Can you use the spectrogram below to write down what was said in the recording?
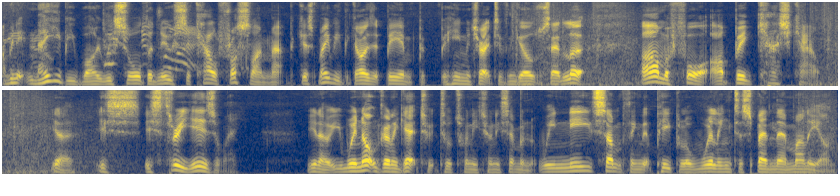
I mean, it may be why we saw the new Sakhal Frostline map, because maybe the guys at BM, Bohemian Interactive and girls said, look, Arma 4, our big cash cow, you know, is, is three years away. You know, we're not going to get to it till 2027. We need something that people are willing to spend their money on.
